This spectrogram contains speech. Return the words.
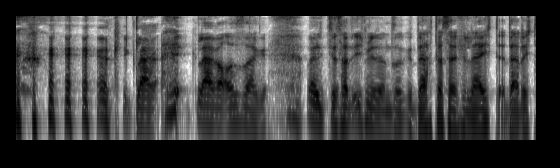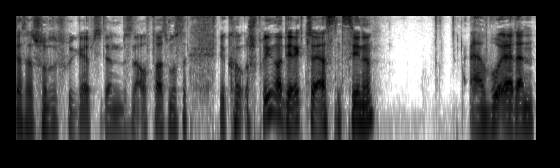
okay, klare, klare Aussage. Weil das hatte ich mir dann so gedacht, dass er vielleicht dadurch, dass er schon so früh gelb sieht, dann ein bisschen aufpassen musste. Wir springen auch direkt zur ersten Szene, äh, wo er dann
